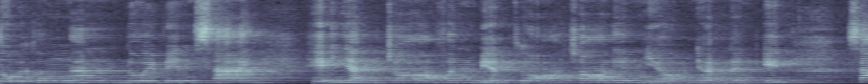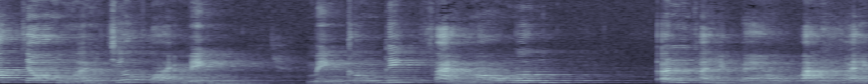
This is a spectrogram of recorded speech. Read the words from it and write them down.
nỗi không ngăn, đôi bên sai. Hễ nhận cho, phân biệt rõ, cho lên nhiều, nhận lên ít. Sắp cho người trước hỏi mình. Mình không thích, phải mau ngưng. Ân phải báo, Bán phải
